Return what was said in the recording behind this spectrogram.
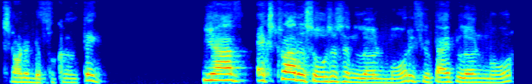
It's not a difficult thing. You have extra resources and learn more. If you type learn more,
